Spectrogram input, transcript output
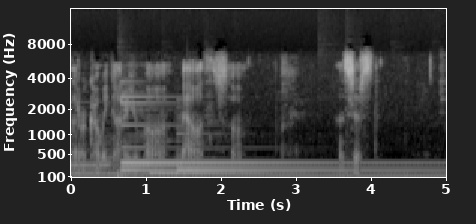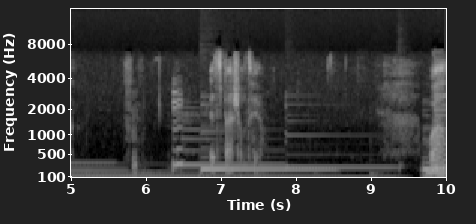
that are coming out of your mouth. So that's just it's special too. Well,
